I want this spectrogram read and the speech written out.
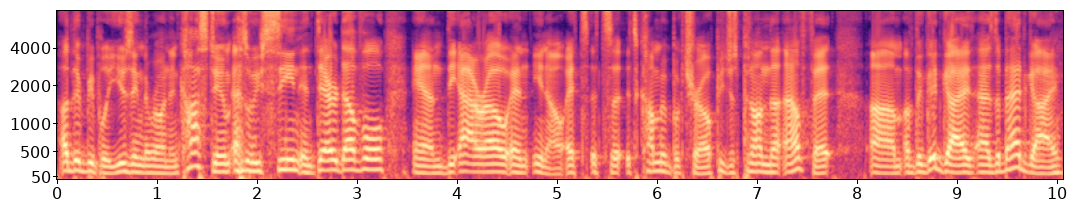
other people using the Ronin costume, as we've seen in Daredevil and The Arrow, and, you know, it's, it's a, it's comic book trope. You just put on the outfit um, of the good guy as a bad guy,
